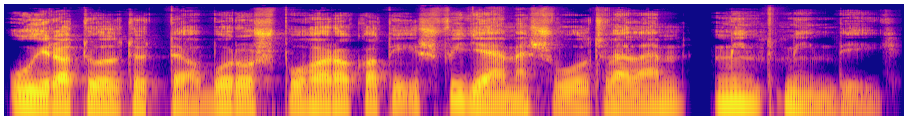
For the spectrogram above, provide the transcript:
újra töltötte a boros poharakat, és figyelmes volt velem, mint mindig.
